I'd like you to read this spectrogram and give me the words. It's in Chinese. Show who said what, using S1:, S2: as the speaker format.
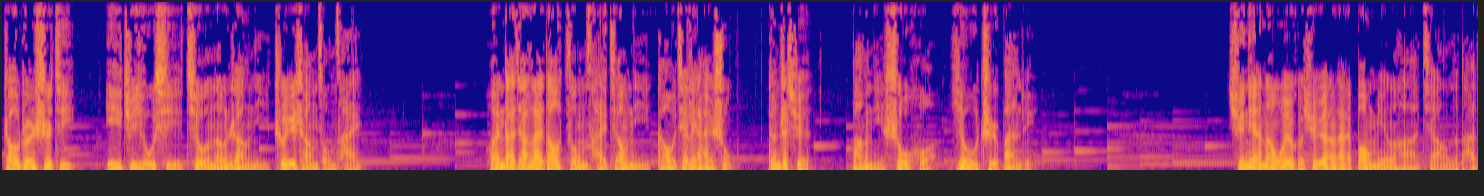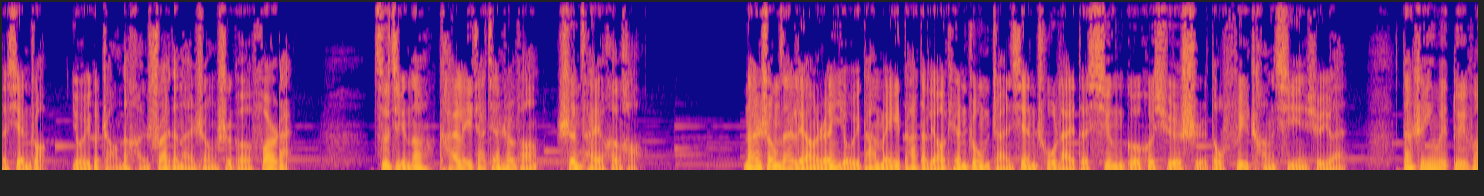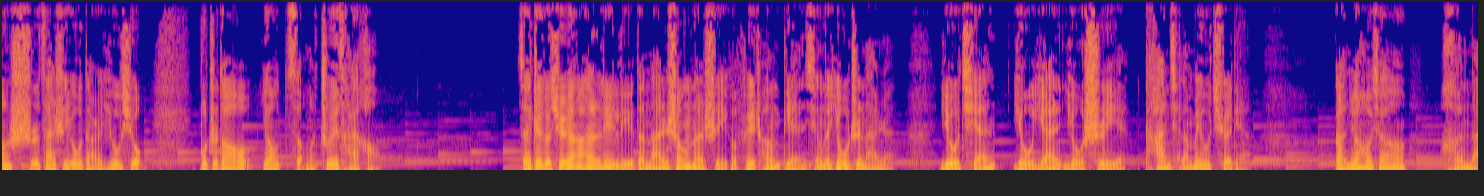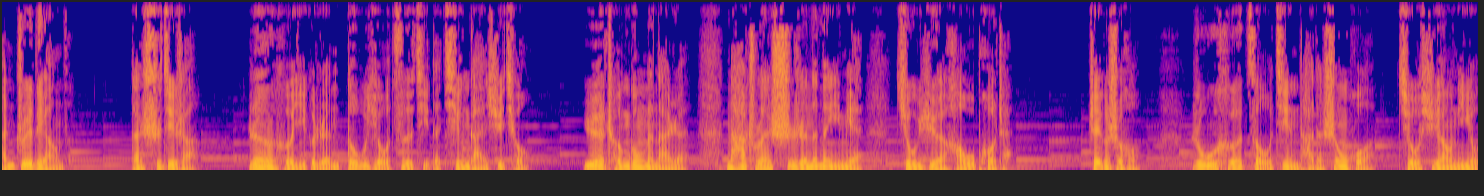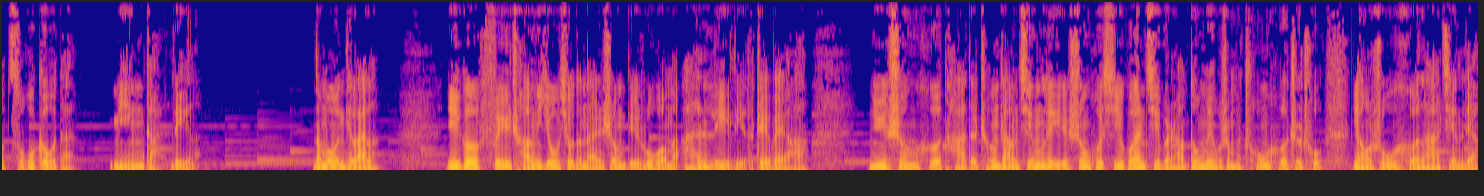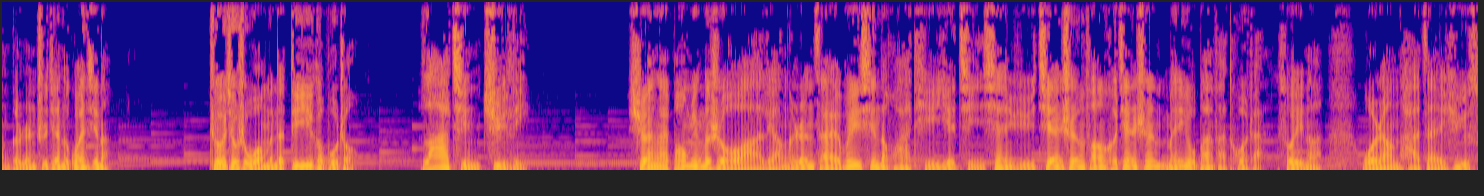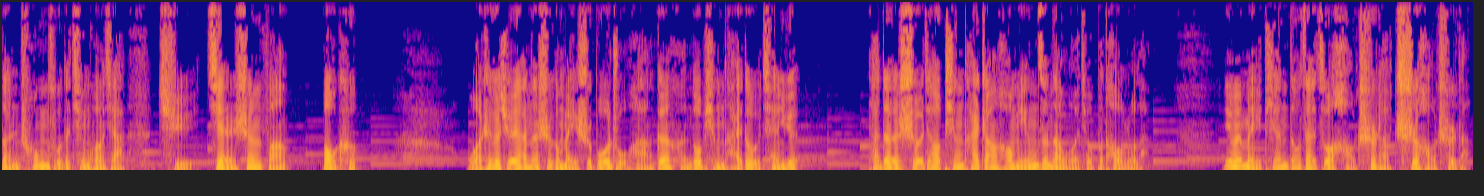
S1: 找准时机，一局游戏就能让你追上总裁。欢迎大家来到总裁教你高阶恋爱术，跟着学，帮你收获优质伴侣。去年呢，我有个学员来报名哈，讲了他的现状。有一个长得很帅的男生，是个富二代，自己呢开了一家健身房，身材也很好。男生在两人有一搭没一搭的聊天中展现出来的性格和学识都非常吸引学员。但是因为对方实在是有点优秀，不知道要怎么追才好。在这个学员案例里的男生呢，是一个非常典型的优质男人，有钱、有颜、有事业，看起来没有缺点，感觉好像很难追的样子。但实际上，任何一个人都有自己的情感需求，越成功的男人，拿出来示人的那一面就越毫无破绽。这个时候，如何走进他的生活？就需要你有足够的敏感力了。那么问题来了，一个非常优秀的男生，比如我们案例里的这位哈，女生和他的成长经历、生活习惯基本上都没有什么重合之处，要如何拉近两个人之间的关系呢？这就是我们的第一个步骤，拉近距离。学员来报名的时候啊，两个人在微信的话题也仅限于健身房和健身，没有办法拓展。所以呢，我让他在预算充足的情况下去健身房报课。我这个学员呢是个美食博主哈，跟很多平台都有签约。他的社交平台账号名字呢我就不透露了，因为每天都在做好吃的，吃好吃的。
